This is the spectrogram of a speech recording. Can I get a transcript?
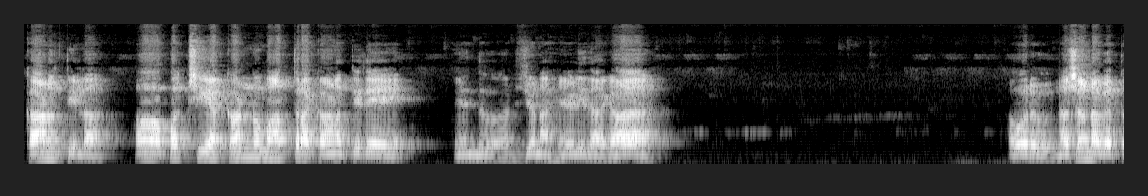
ಕಾಣುತ್ತಿಲ್ಲ. ಆ ಪಕ್ಷಿಯ ಕಣ್ಣು ಮಾತ್ರ ಕಾಣುತ್ತಿದೆ ಎಂದು ಅರ್ಜುನ ಹೇಳಿದಾಗ, ಅವರು ನಶನಗತ್ತ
